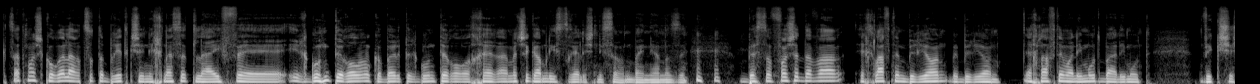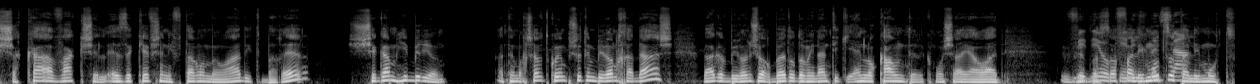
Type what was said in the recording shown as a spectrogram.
קצת מה שקורה לארצות הברית כשהיא נכנסת להעיף אה, ארגון טרור ומקבלת ארגון טרור אחר, האמת שגם לישראל יש ניסיון בעניין הזה. בסופו של דבר, החלפתם בריון בבריון, החלפתם אלימות באלימות. וכששקע אבק של איזה כיף שנפטרנו מאוהד, התברר שגם היא בריון. אתם עכשיו תקועים פשוט עם בריון חדש, ואגב, בריון שהוא הרבה יותר דומיננטי כי אין לו קאונטר, כמו שהיה אוהד. ובסוף אלימות זאת אלימות.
